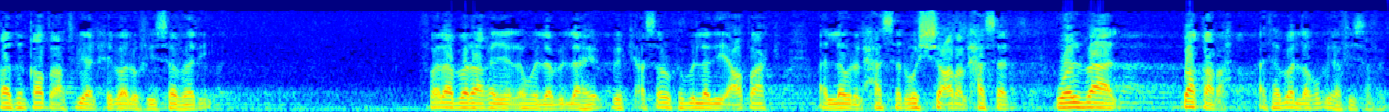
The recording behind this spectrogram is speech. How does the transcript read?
قد انقطعت بها الحبال في سفري. فلا بلاغ اليوم إلا بالله بك أسألك بالذي أعطاك اللون الحسن والشعر الحسن والمال. بقرة أتبلغ بها في سفري.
